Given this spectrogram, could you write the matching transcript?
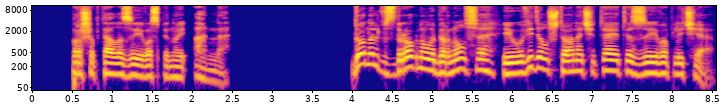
— прошептала за его спиной Анна. Дональд вздрогнул, обернулся и увидел, что она читает из-за его плеча.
